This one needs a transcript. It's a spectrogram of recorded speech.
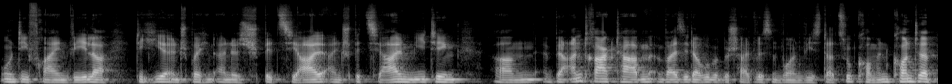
und die Freien Wähler, die hier entsprechend eine Spezial, ein Spezialmeeting ähm, beantragt haben, weil sie darüber Bescheid wissen wollen, wie es dazu kommen konnte.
